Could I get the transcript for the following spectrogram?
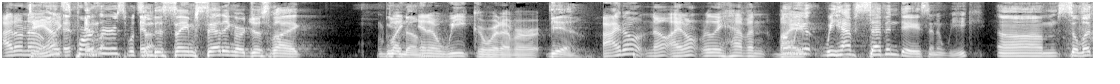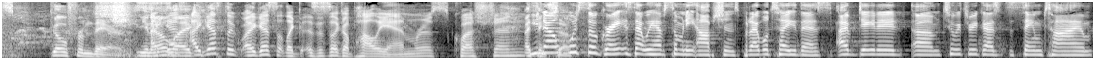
I don't know. Dance like, partners? What's in up? the same setting or just like, you like know. in a week or whatever. yeah. I don't know. I don't really have an. Well, My, we, we have seven days in a week, um, so let's go from there. You know, I guess, like I guess the I guess like is this like a polyamorous question? I you think know so. what's so great is that we have so many options. But I will tell you this: I've dated um, two or three guys at the same time.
